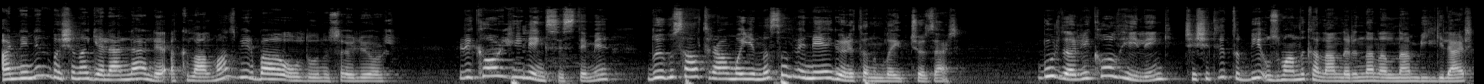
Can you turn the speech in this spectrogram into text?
annenin başına gelenlerle akıl almaz bir bağı olduğunu söylüyor. Ricard Healing sistemi duygusal travmayı nasıl ve neye göre tanımlayıp çözer? Burada Recall Healing, çeşitli tıbbi uzmanlık alanlarından alınan bilgiler,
